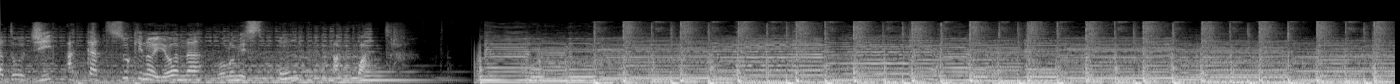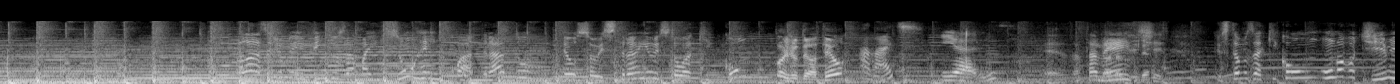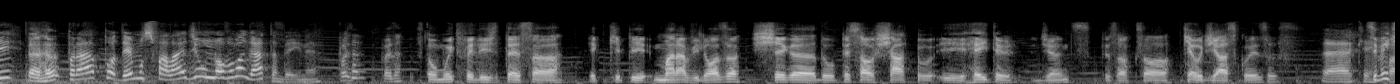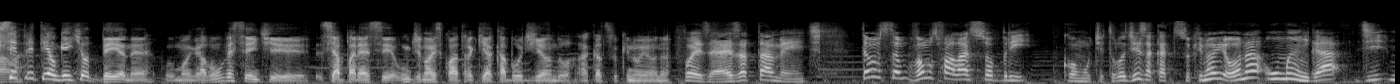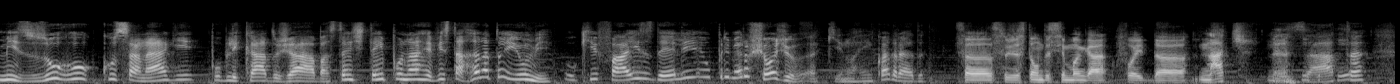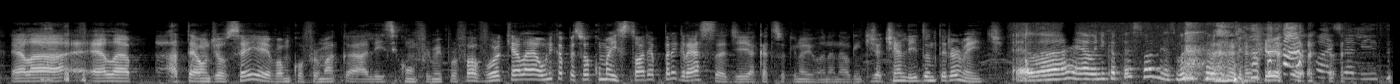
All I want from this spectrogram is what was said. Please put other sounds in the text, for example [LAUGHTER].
De Akatsuki no Yona, volumes 1 a 4. Olá, sejam bem-vindos a mais um Reenquadrado. Eu sou o Estranho, estou aqui com. Ô, judeu ateu? A Night. E a Alice? Exatamente. Estamos aqui com um novo time Aham. para podermos falar de um novo mangá também, né? Pois é, pois é. Estou muito feliz de ter essa equipe maravilhosa. Chega do pessoal chato e hater de antes. Pessoal que só quer odiar as coisas. É, se bem fala. que sempre tem alguém que odeia, né, o mangá. Vamos ver se a gente. Se aparece um de nós quatro aqui acaba odiando a Katsuki no Yona. Pois é, exatamente. Então vamos falar sobre, como o título diz, Akatsuki no Yona, um mangá de Mizuho Kusanagi, publicado já há bastante tempo na revista Hanato Yumi, o que faz dele o primeiro shoujo aqui no Reenquadrado. Essa sugestão desse mangá foi da Nath, né? Exata. Ela, ela, até onde eu sei, vamos confirmar, a Alice confirme por favor, que ela é a única pessoa com uma história pregressa de Akatsuki no Yona, né? Alguém que já tinha lido anteriormente. Ela é a única pessoa mesmo. [LAUGHS] Poxa, Alice.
